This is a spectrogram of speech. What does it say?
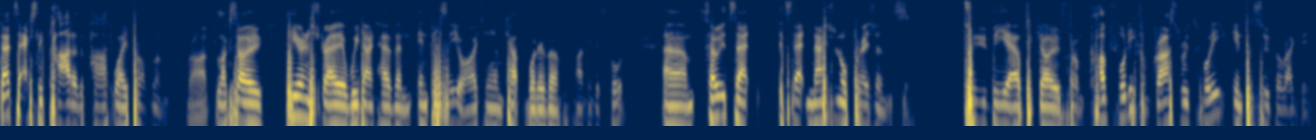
that's actually part of the pathway problem, right? Like, so here in Australia, we don't have an NPC or ITM Cup, whatever I think it's called. Um, so it's that it's that national presence to be able to go from club footy, from grassroots footy into Super Rugby.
